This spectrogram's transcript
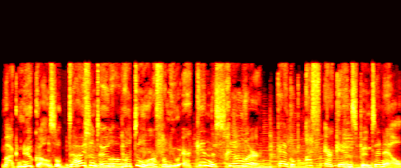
Maak nu kans op 1000 euro retour van uw erkende schilder. Kijk op aferkend.nl.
